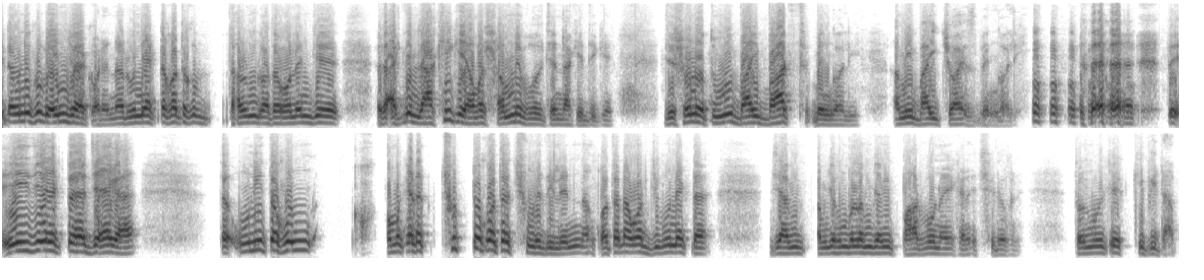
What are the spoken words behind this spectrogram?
এটা উনি খুব এনজয় করেন। আর উনি একটা কথা খুব দারুণ কথা বলেন যে একদিন রাখিকে আমার সামনে বলছেন রাখি দিকে যে শোনো তুমি বাই বার্থ বেঙ্গলি আমি বাই চয়েস বেঙ্গলি তো এই যে একটা জায়গা তা উনি তখন আমাকে একটা ছোট্ট কথা ছুঁড়ে দিলেন। না কথাটা আমার জীবনে একটা যে আমি আমি যখন বললাম যে আমি পারব না এখানে ছেড়ে ওখানে তখন বলছে কিপ ইট আপ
